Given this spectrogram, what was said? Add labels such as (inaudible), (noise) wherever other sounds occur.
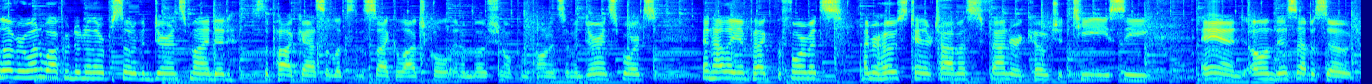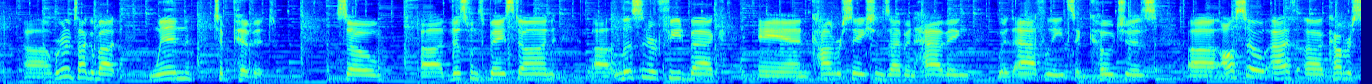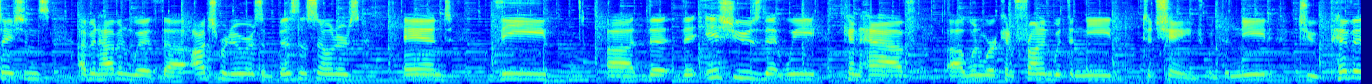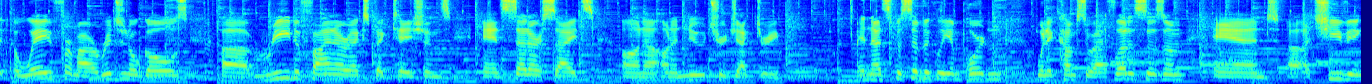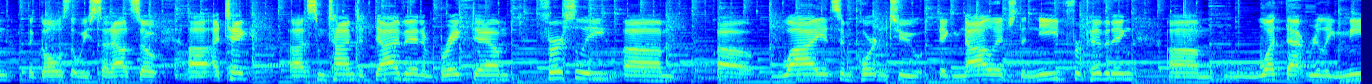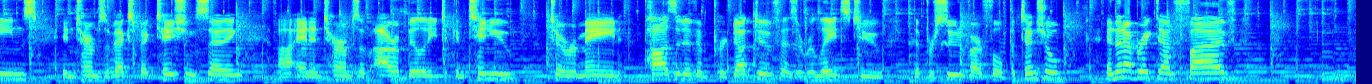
Hello, everyone. Welcome to another episode of Endurance Minded. It's the podcast that looks at the psychological and emotional components of endurance sports and how they impact performance. I'm your host, Taylor Thomas, founder and coach at TEC. And on this episode, uh, we're going to talk about when to pivot. So, uh, this one's based on uh, listener feedback and conversations I've been having with athletes and coaches. Uh, also, uh, conversations I've been having with uh, entrepreneurs and business owners, and the uh, the the issues that we can have uh, when we're confronted with the need to change, with the need to pivot away from our original goals, redefine our expectations, and set our sights on a, on a new trajectory. And that's specifically important when it comes to athleticism and uh, achieving the goals that we set out. So uh, I take uh, some time to dive in and break down, firstly, um, uh, why it's important to acknowledge the need for pivoting, um, what that really means in terms of expectation setting, uh, and in terms of our ability to continue to remain positive and productive as it relates to the pursuit of our full potential. And then I break down five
